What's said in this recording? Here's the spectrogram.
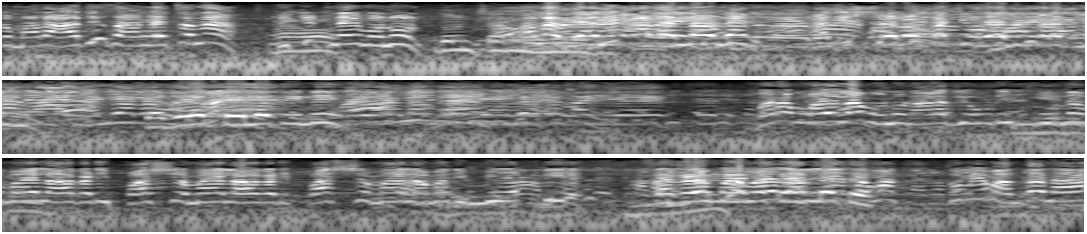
तर मला आधी सांगायचं ना तिकीट नाही म्हणून. मला रॅली काढायला लावली. आधी लोकांची रॅली काढली. सगळं केलं तिने बरं महिला म्हणून आज एवढी पूर्ण महिला आघाडी पाचशे महिला आघाडी पाचशे महिला मध्ये मी एकटी आहे सगळ्या महिला तुम्ही म्हणता ना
